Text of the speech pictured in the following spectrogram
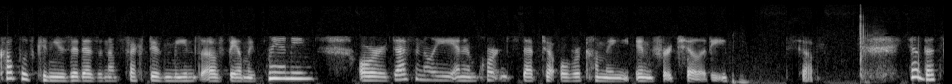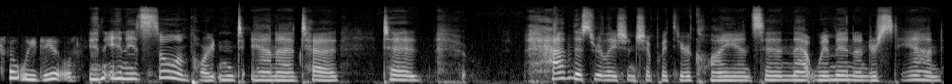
couples can use it as an effective means of family planning, or definitely an important step to overcoming infertility. So, yeah, that's what we do. And and it's so important, Anna, to to have this relationship with your clients and that women understand,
